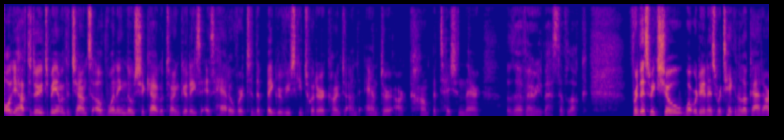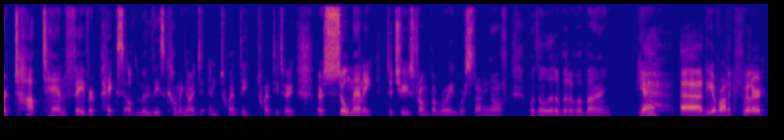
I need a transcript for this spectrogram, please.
All you have to do to be in with a chance of winning those Chicago Town goodies is head over to the Big Reviewski Twitter account and enter our competition there. The very best of luck. For this week's show, what we're doing is we're taking a look at our top 10 favorite picks of movies coming out in 2022. There's so many to choose from, but Rory, we're starting off with a little bit of a bang. Yeah, uh, the erotic thriller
